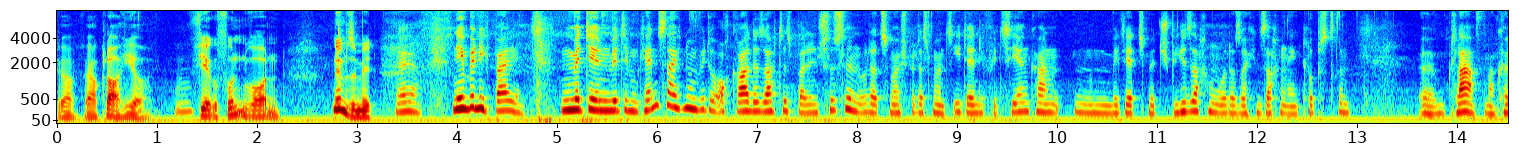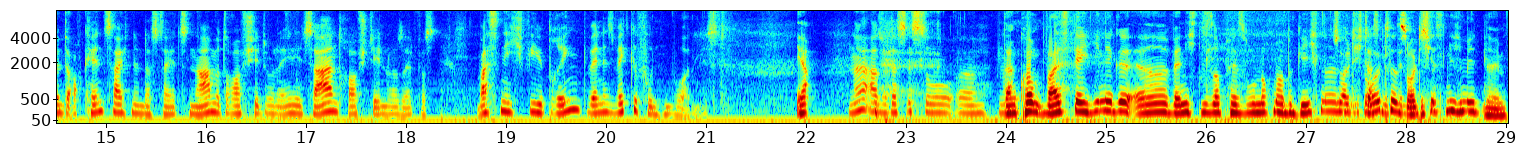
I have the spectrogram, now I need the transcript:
ja, ja klar, hier, Mhm. vier gefunden worden, nimm sie mit. Ja, ja. Nee, bin ich bei dir. Mit, den, mit dem Kennzeichnung, wie du auch gerade sagtest, bei den Schlüsseln oder zum Beispiel, dass man es identifizieren kann, m, mit jetzt mit Spielsachen oder solchen Sachen in Clubs drin. Ähm, klar, man könnte auch kennzeichnen, dass da jetzt ein Name draufsteht oder Initialen draufstehen oder so etwas. Was nicht viel bringt, wenn es weggefunden worden ist. Ja. Ne? Also das ist so. Ähm, ne? Dann kommt, weiß derjenige, äh, wenn ich dieser Person nochmal begegnen Sollte ich das sollte, nicht sollte ich es nicht mitnehmen.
